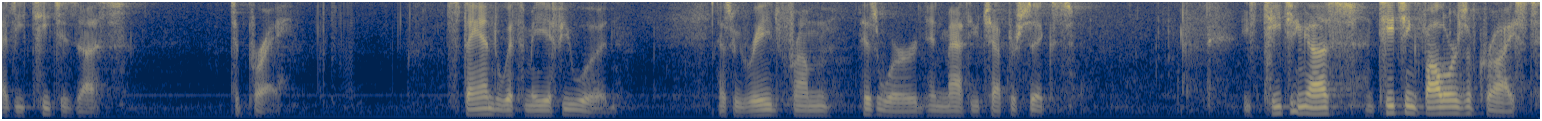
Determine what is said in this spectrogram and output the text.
as he teaches us to pray. Stand with me, if you would, as we read from his word in Matthew chapter 6. He's teaching us and teaching followers of Christ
